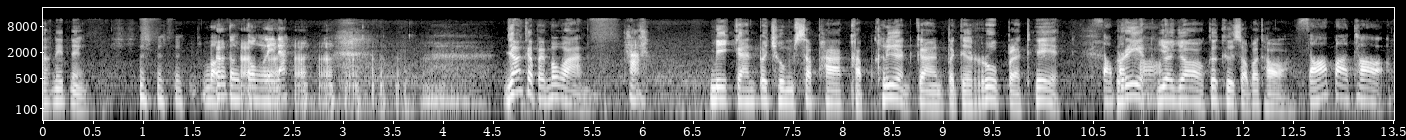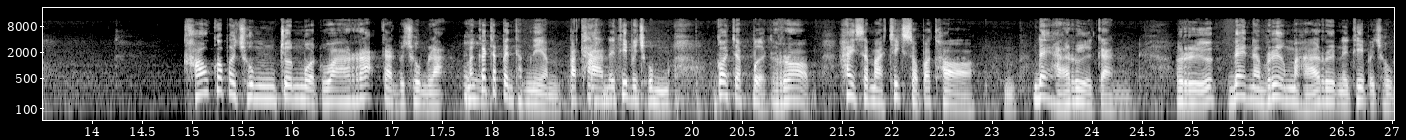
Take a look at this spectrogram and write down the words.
สักนิดหนึ่งบอกตรงๆเลยนะ ย้อนกลับไปเมื่อวาน ค่ะ มีการประชุมสภาขับเคลื่อนการปฏิรูปประเทศ สปท เรียกย่อๆก็คือสปท สปท เขาก็ประชุมจนหมดวาระการประชุมละ มันก็จะเป็นธรรมเนียมประธานค่ะในที่ประชุมก็จะเปิดรอบให้สมาชิกสปทได้หารือกัน หรือได้นำเรื่องมาหารือในที่ประชุม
